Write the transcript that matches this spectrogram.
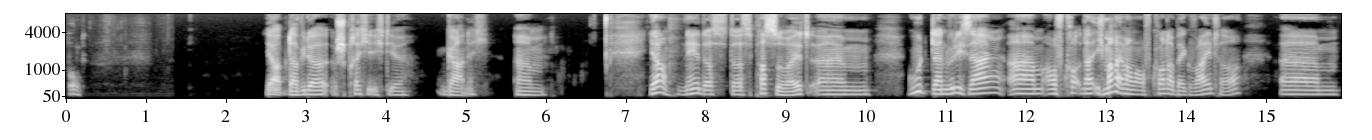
Punkt. Ja, da widerspreche ich dir gar nicht. Ähm, ja, nee, das, das passt soweit. Ähm, gut, dann würde ich sagen, ähm, auf, ich mache einfach mal auf Cornerback weiter. Ähm,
